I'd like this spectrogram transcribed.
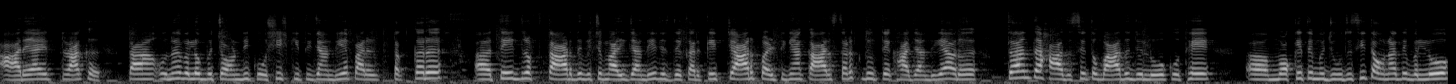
ਆ ਰਿਹਾ ਹੈ ਟਰੱਕ ਤਾਂ ਉਹਨਾਂ ਵੱਲੋਂ ਬਚਾਉਣ ਦੀ ਕੋਸ਼ਿਸ਼ ਕੀਤੀ ਜਾਂਦੀ ਹੈ ਪਰ ਟੱਕਰ ਤੇਜ਼ ਰਫ਼ਤਾਰ ਦੇ ਵਿੱਚ ਮਾਰੀ ਜਾਂਦੀ ਹੈ ਜਿਸ ਦੇ ਕਰਕੇ ਚਾਰ ਪਲਟੀਆਂ ਕਾਰ ਸੜਕ ਦੇ ਉੱਤੇ ਖਾ ਜਾਂਦੀ ਹੈ ਔਰ ਤੁਰੰਤ ਹਾਦਸੇ ਤੋਂ ਬਾਅਦ ਜੋ ਲੋਕ ਉਥੇ ਅ, ਮੌਕੇ ਤੇ ਮੌਜੂਦ ਸੀ ਤਾਂ ਉਹਨਾਂ ਦੇ ਵੱਲੋਂ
